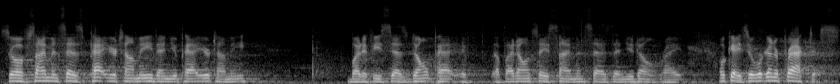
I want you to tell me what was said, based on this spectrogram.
So if Simon says, pat your tummy, then you pat your tummy. But if he says, don't pat, if, if I don't say Simon says, then you don't, right? Okay, so we're going to practice.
